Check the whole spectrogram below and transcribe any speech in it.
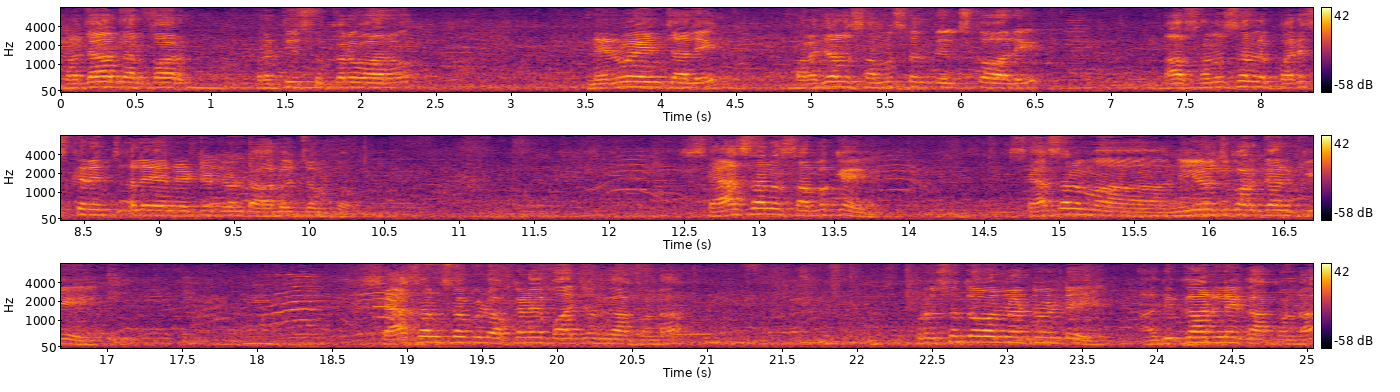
ప్రజా దర్బార్ ప్రతి శుక్రవారం నిర్వహించాలి. ప్రజల సమస్యలు తెలుసుకోవాలి. ఆ సమస్యలను పరిష్కరించాలి అనేటటువంటి ఆలోచనతో. శాసనసభకి శాసన మా నియోజకవర్గానికి శాసనసభ్యుడు ఒక్కడే బాధ్యత కాకుండా ప్రస్తుతం ఉన్నటువంటి అధికారులే కాకుండా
